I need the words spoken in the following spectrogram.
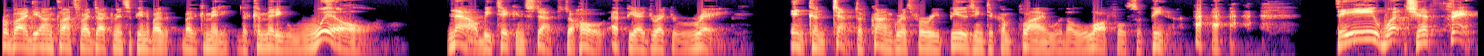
provide the unclassified documents subpoenaed by the, by the committee. The committee will now be taking steps to hold FBI Director Wray in contempt of Congress for refusing to comply with a lawful subpoena. See what you think.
